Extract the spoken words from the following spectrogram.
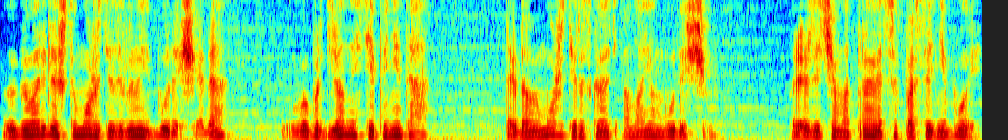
вы говорили, что можете заглянуть в будущее, да?» «В определенной степени да. Тогда вы можете рассказать о моем будущем. Прежде чем отправиться в последний бой,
